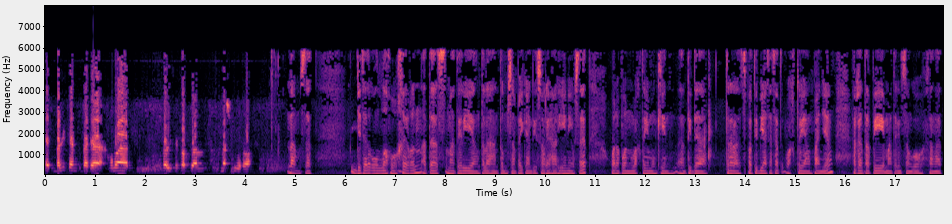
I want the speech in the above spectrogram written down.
saya kembalikan kepada Umar wal tafadhal masykurah Nah, Ustaz. Jazakumullahu khairan atas materi yang telah antum sampaikan di sore hari ini Ustaz. Walaupun waktunya mungkin uh, tidak seperti biasa saat waktu yang panjang, akan tapi materi sungguh sangat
